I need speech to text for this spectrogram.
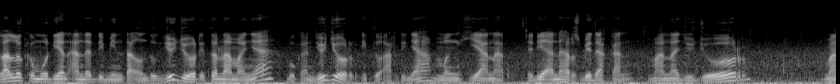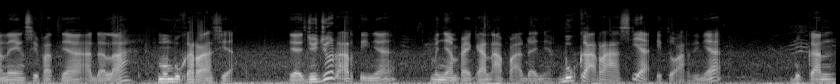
lalu kemudian Anda diminta untuk jujur, itu namanya bukan jujur, itu artinya mengkhianat. Jadi Anda harus bedakan mana jujur, mana yang sifatnya adalah membuka rahasia. Ya, jujur artinya menyampaikan apa adanya. Buka rahasia itu artinya bukan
